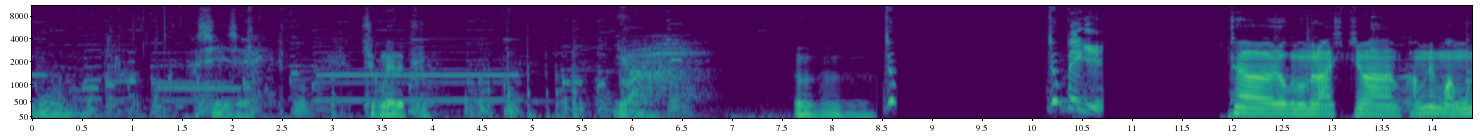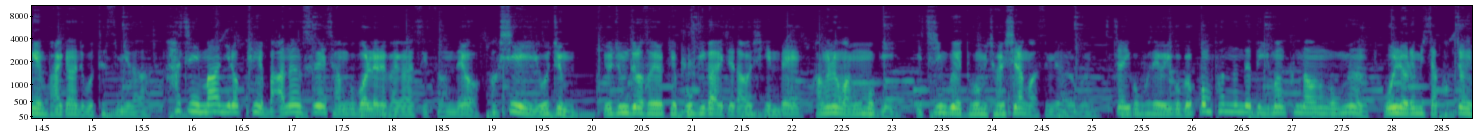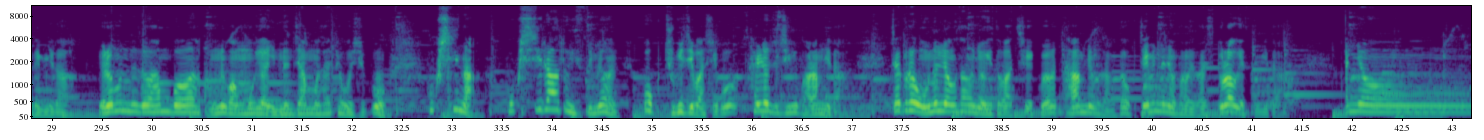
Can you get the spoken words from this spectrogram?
다시 이제 죽음의 늪으로. 이야. 어, 어, 어. 자 여러분 오늘 아쉽지만 광릉 왕궁엔 발견하지 못했습니다. 하지만 이렇게 많은 수의 장구벌레를 발견할 수 있었는데요. 확실히 요즘 요즘 들어서 이렇게 모기가 이제 나올 시기인데 광릉 왕모기 이 친구의 도움이 절실한 것 같습니다 여러분. 진짜 이거 보세요. 이거 몇번 펐는데도 이만큼 나오는 거 보면 올 여름이 진짜 걱정이 됩니다. 여러분들도 한번 광릉 왕모기가 있는지 한번 살펴보시고 혹시나 혹시라도 있으면 꼭 죽이지 마시고 살려주시기 바랍니다. 자 그럼 오늘 영상은 여기서 마치겠고요. 다음 영상 도 재밌는 영상으로 다시 돌아오겠습니다 안녕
